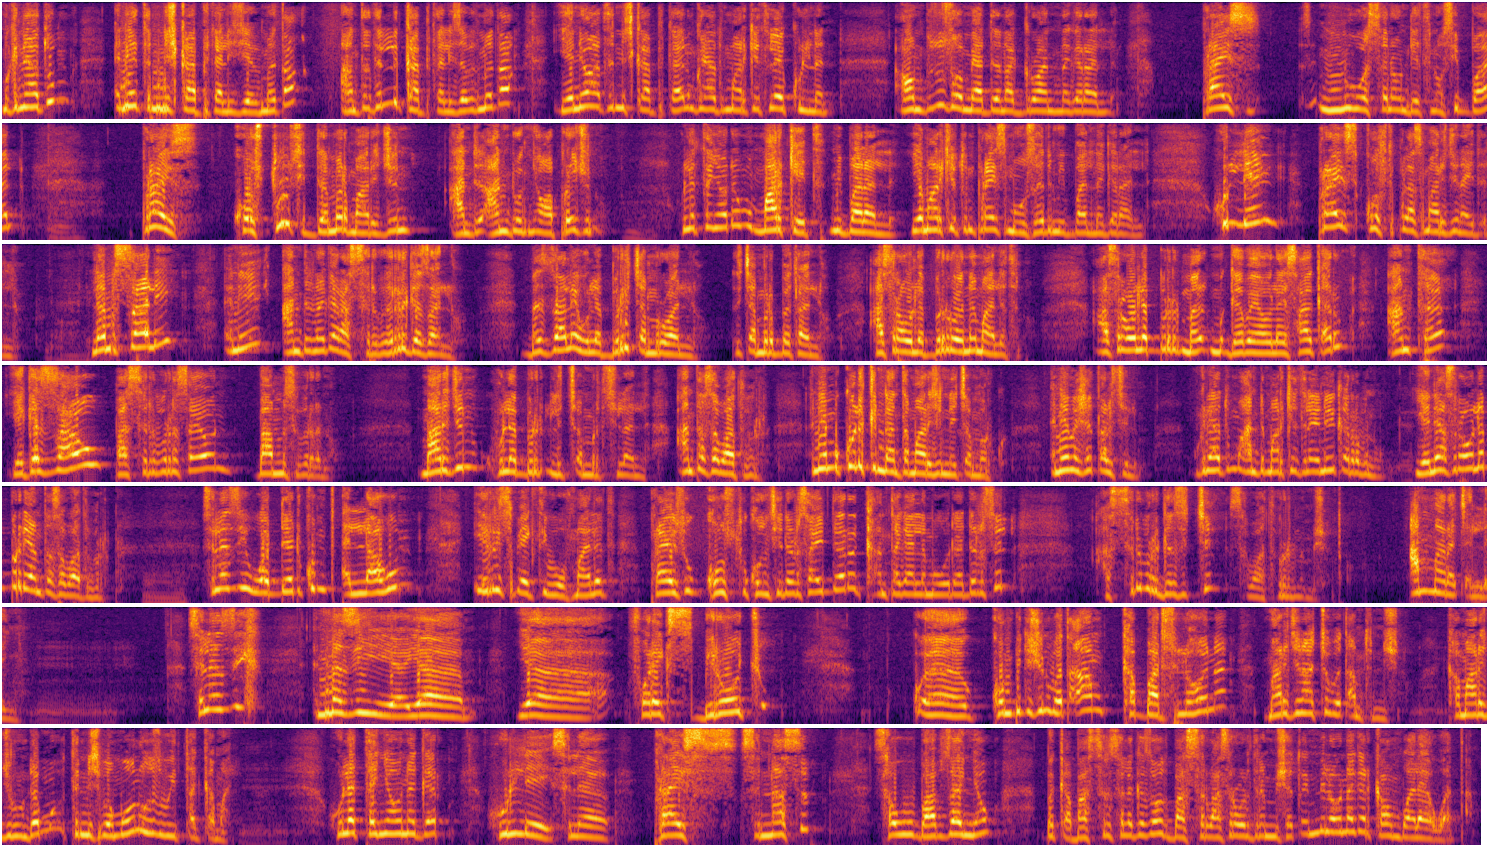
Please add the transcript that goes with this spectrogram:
ምክንያቱም እኔ ትንሽ ካፒታል ይዤ ብመጣ አንተ ትልቅ ካፒታል ይዘህ ብትመጣ የኔዋ ትንሽ ካፒታል ምክንያቱም market ላይ እኩል ነን። አሁን ብዙ ሰው የሚያደናግረው አንድ ነገር አለ። price የሚወሰነው እንዴት ነው ሲባል price cost ኡ ሲደመር margin አንድ አንደኛው approach ነው። ሁለተኛው ደግሞ market የሚባል አለ። የ market ኡን price መውሰድ የሚባል ነገር አለ። ሁሌ price cost plus margin አይደለም። ለምሳሌ እኔ አንድ ነገር አስር ብር እገዛለሁ፣ በዛ ላይ ሁለት ብር ጨምረዋለሁ እጨምርበታለሁ፣ አስራ ሁለት ብር ሆነ ማለት ነው። አስራ ሁለት ብር ገበያው ላይ ሳቀርብ አንተ የገዛኸው በአስር ብር ሳይሆን በአምስት ብር ነው። margin ሁለት ብር ልጨምር ትችላለህ። አንተ ሰባት ብር፣ እኔም እኮ ልክ እንዳንተ margin ነው የጨመርኩ። እኔ መሸጥ አልችልም፣ ምክንያቱም አንድ market ላይ ነው የቀረብ ነው። አስራ ሁለት ብር ያንተ ሰባት ብር። ስለዚህ ወደድኩም ጠላሁም irrespective of ማለት price ኡ cost ኡ consider ሳይደረግ ከአንተ ጋር ለመወዳደር ስል አስር ብር ገዝቼ ሰባት ብር ነው የምሸጠው። አማራጭ የለኝም። ስለዚህ እነዚህ የ forex ቢሮዎቹ competition ኡ በጣም ከባድ ስለሆነ margin ኣቸው በጣም ትንሽ ነው። ከ margin ኡ ደግሞ ትንሽ በመሆኑ ህዝቡ ይጠቀማል። ሁለተኛው ነገር ሁሌ ስለ price ስናስብ ሰው በአብዛኛው በቃ በአስር ስለገዛሁት በአስር በአስራ ሁለት ነው የሚሸጠው የሚለው ነገር ካሁን በኋላ አያዋጣም።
